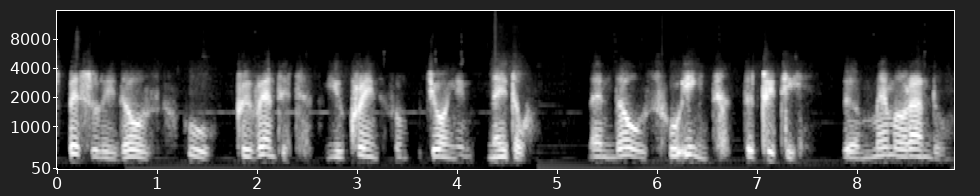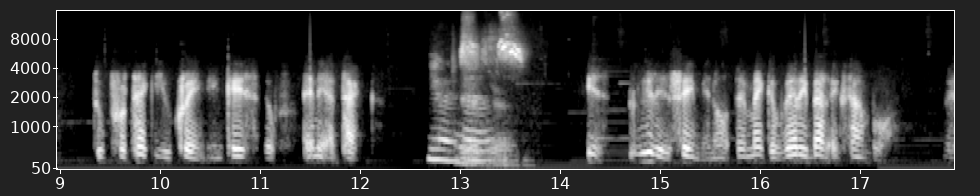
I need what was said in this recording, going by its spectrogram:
especially those who prevented Ukraine from joining NATO and those who inked the treaty, the memorandum to protect Ukraine in case of any attack. Yes. Yes. It's really a shame, you know. They make a very bad example. They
